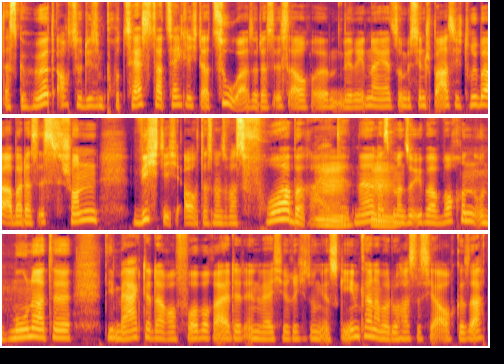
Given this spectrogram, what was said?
das gehört auch zu diesem Prozess tatsächlich dazu. Also das ist auch, ähm, wir reden da jetzt so ein bisschen spaßig drüber, aber das ist schon wichtig auch, dass man sowas vorbereitet, Mm, ne? dass mm. man so über Wochen und Monate die Märkte darauf vorbereitet, in welche Richtung es gehen kann. Aber du hast es ja auch gesagt,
